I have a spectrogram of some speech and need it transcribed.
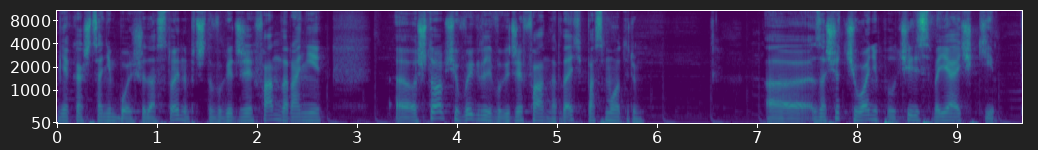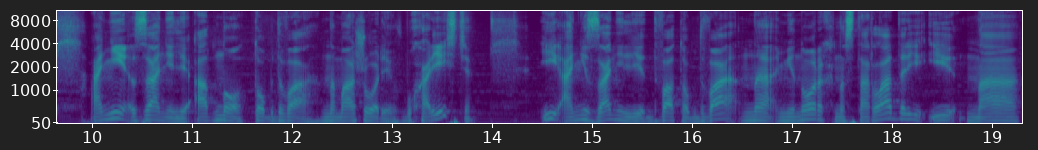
Мне кажется, они больше достойны, потому что в VGG Thunder они... Э, что вообще выиграли в VGG Thunder? Давайте посмотрим. Э, за счет чего они получили свои очки. Они заняли одно топ-2 на мажоре в Бухаресте. И они заняли два топ-2 на минорах, на Старладере и на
